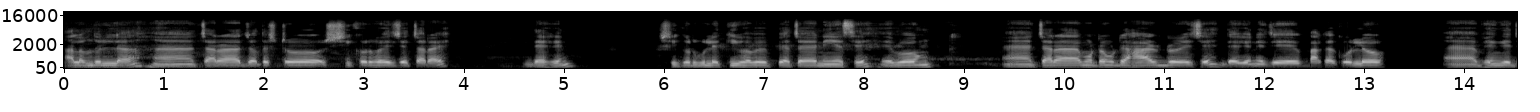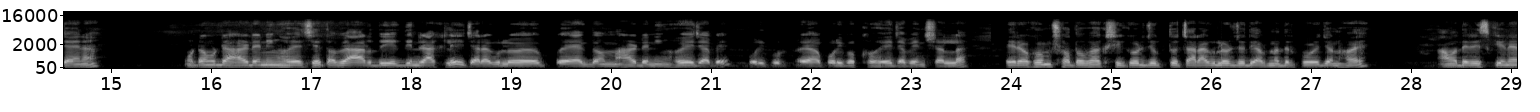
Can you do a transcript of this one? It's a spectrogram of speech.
আলহামদুলিল্লাহ চারা যথেষ্ট শিকড় হয়েছে চারায়। দেখেন, শিকড়গুলো কীভাবে পেঁচায় নিয়েছে এবং চারা মোটামুটি হার্ড রয়েছে। দেখেন যে বাঁকা করলেও ভেঙে যায় না। মোটামুটি হার্ডেনিং হয়েছে, তবে আর দুই একদিন রাখলে এই চারাগুলো একদম হার্ডেনিং হয়ে যাবে পরিপক্ক হয়ে যাবে ইনশাল্লাহ এরকম শতভাগ শিকড়যুক্ত চারাগুলোর যদি আপনাদের প্রয়োজন হয় আমাদের স্ক্রিনে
